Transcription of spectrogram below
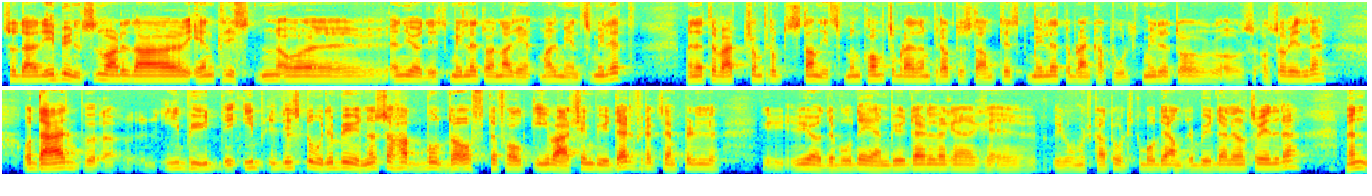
Så der, I begynnelsen var det da en kristen og eh, en jødisk millet og en armensk millet. Men etter hvert som protestantismen kom, så ble det en protestantisk millet, det ble en katolsk millet og og, Og der, i, by, i, de store byene så had, bodde ofte folk i hver sin bydel. F.eks. jøder bodde i én bydel, eh, eh, romersk-katolske bodde i andre bydeler osv. Men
